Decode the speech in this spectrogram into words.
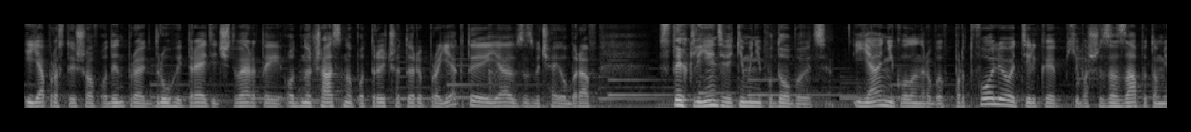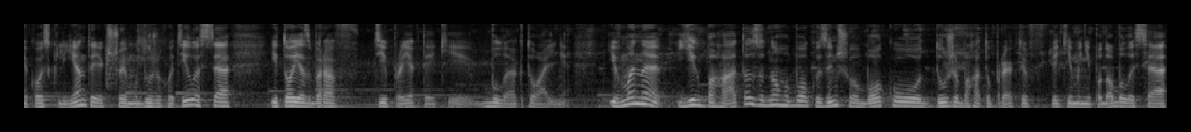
і я просто йшов один проект, другий, третій, четвертий, одночасно по 3-4 проєкти. Я зазвичай обирав з тих клієнтів, які мені подобаються. Я ніколи не робив портфоліо, тільки хіба що за запитом якогось клієнта, якщо йому дуже хотілося, і то я збирав ті проєкти, які були актуальні. І в мене їх багато з одного боку, з іншого боку, дуже багато проєктів, які мені подобалися,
